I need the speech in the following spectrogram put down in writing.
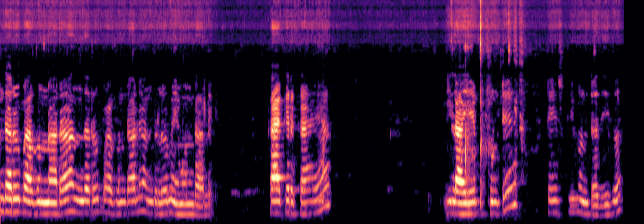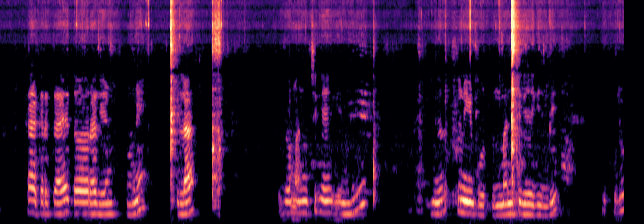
అందరూ బాగున్నారా? అందరూ బాగుండాలి అందులో మేము ఉండాలి కాకరకాయ ఇలా వేపుకుంటే టేస్టీగా ఉంటుంది ఇగో కాకరకాయ దోరగా వేపుకొని ఇలా ఇగో మంచిగా వేగింది. కునిగిపోతుంది మంచిగా వేగింది. ఇప్పుడు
